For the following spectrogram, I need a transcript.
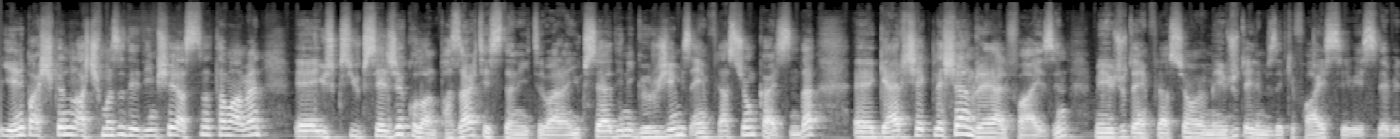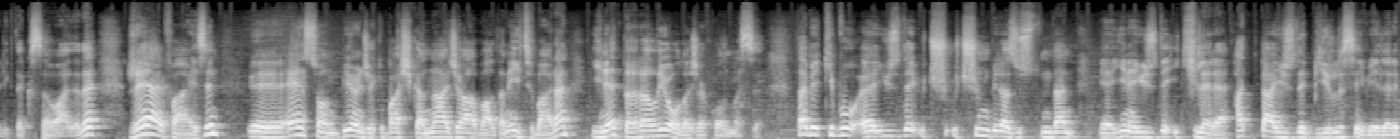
yeni başkanın açmazı dediğim şey aslında tamamen e, yük- yükselecek olan pazartesiden itibaren yükseldiğini göreceğimiz enflasyon karşısında gerçekleşen reel faizin mevcut enflasyon ve mevcut elimizdeki faiz seviyesiyle birlikte kısa vadede reel faizin e, en son bir önceki başkan Naci Ağbal'dan itibaren yine daralıyor olacak olması. Tabii ki bu e, yüzde üç, üçün biraz üstünden e, yine yüzde ikilere hatta yüzde birli seviyelere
